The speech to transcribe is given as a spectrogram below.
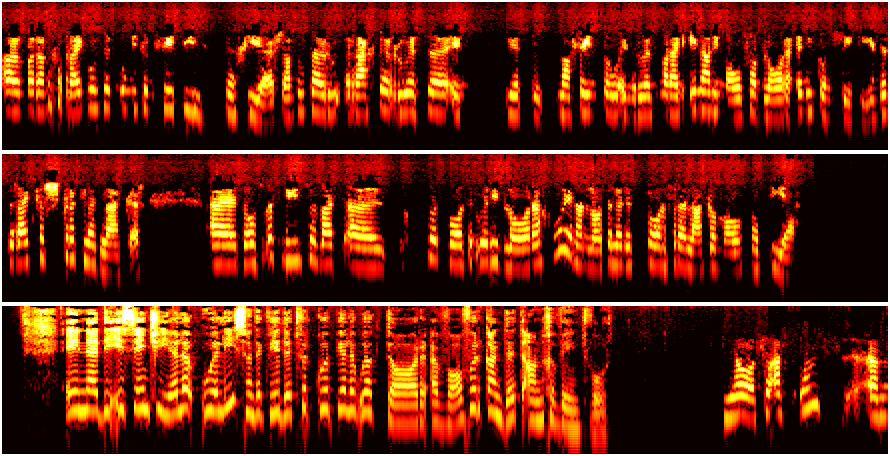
uh, maar dan gebruik ons dit om die konfetti te geur. Dan het ons nou regte rose en weet lavendel en roosmaryn en dan die malva blare in die konfetti en dit ruik verskriklik lekker. Uh daar's ook mense wat uh kookwater oor die blare gooi en dan laat hulle dit staan vir 'n lekker malva tee. En uh, die essensiële olies want ek weet dit verkoop julle ook daar. Uh, waarvoor kan dit aangewend word? Ja, so as ons um,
